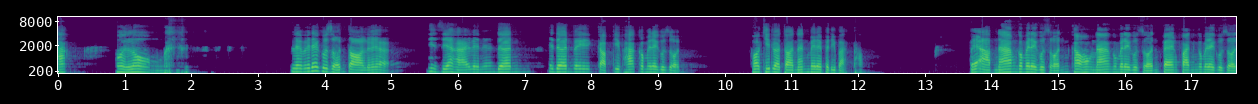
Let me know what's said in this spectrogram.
พักโอ้โล่งเลยไม่ได้กุศลต่อเลยอะนี่เสียหายเลยเนี่ยเดินเดินไปกลับที่พักก็ไม่ได้กุศล เพราะคิดว่าตอนนั้นไม่ได้ปฏิบัติธรรมไปอาบน้ำก็ไม่ได้กุศล เข้าห้องน้ำก็ไม่ได้กุศล แปรงฟันก็ไม่ได้กุศล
